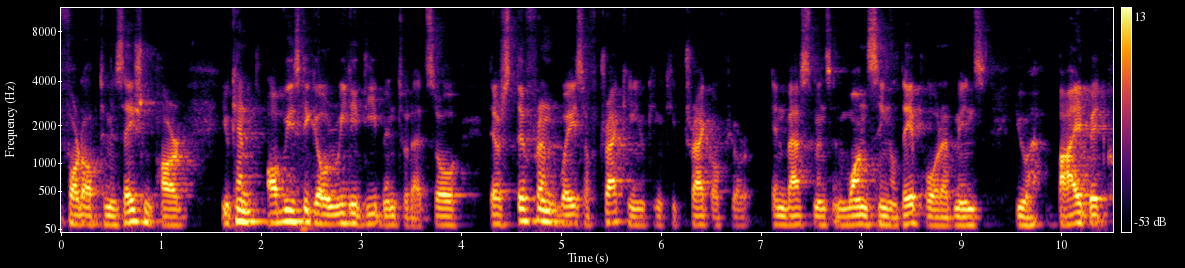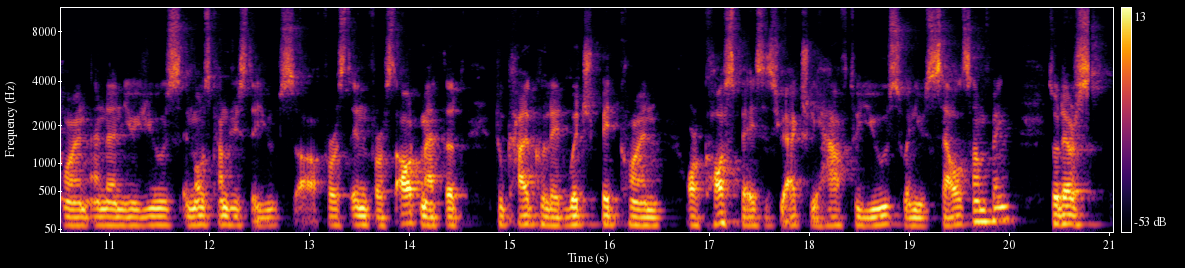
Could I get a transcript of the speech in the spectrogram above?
for the optimization part. You can obviously go really deep into that. So there's different ways of tracking. You can keep track of your investments in one single depot. That means you buy Bitcoin and then you use, in most countries, they use uh, first in, first out method to calculate which Bitcoin or cost basis you actually have to use when you sell something. So there's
